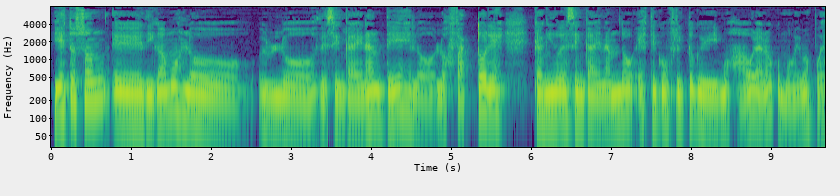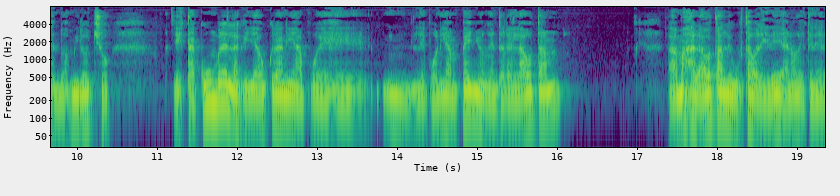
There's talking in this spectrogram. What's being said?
Y estos son, digamos, los, desencadenantes, los, factores que han ido desencadenando este conflicto que vivimos ahora, ¿no? Como vemos, pues en 2008 esta cumbre en la que ya Ucrania pues le ponía empeño en entrar en la OTAN, Además a la OTAN le gustaba la idea ¿no? de tener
